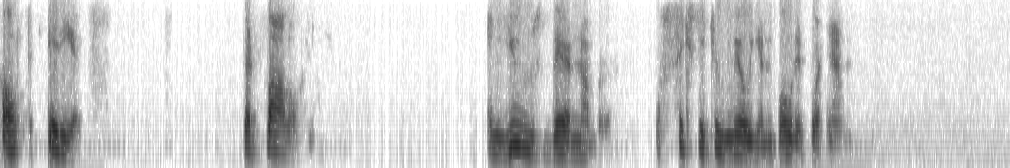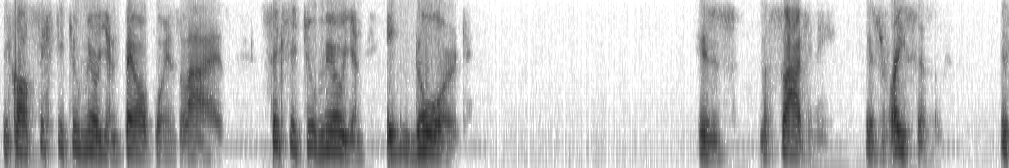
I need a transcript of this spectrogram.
cult idiots that follow him and use their number. 62 million voted for him because 62 million fell for his lies. 62 million ignored his misogyny, his racism, his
